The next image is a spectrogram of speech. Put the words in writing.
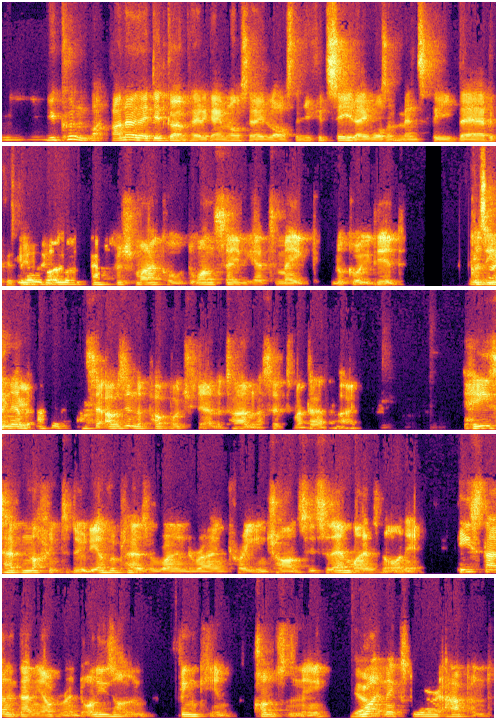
You couldn't. Like, I know they did go and play the game, and also they lost, and you could see they wasn't mentally there because. You got to look at Schmeichel, the one save he had to make. Look what he did. Because exactly. he never, I, said, I was in the pub watching it at the time, and I said to my dad, like, he's had nothing to do. The other players are running around creating chances, so their mind's not on it. He's standing down the other end on his own, thinking constantly, yeah. right next to where it happened,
